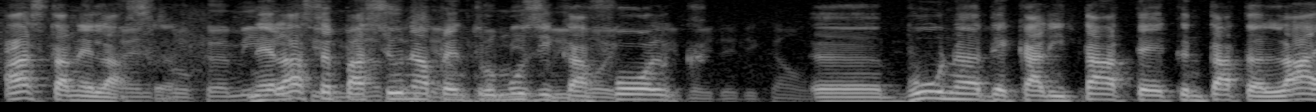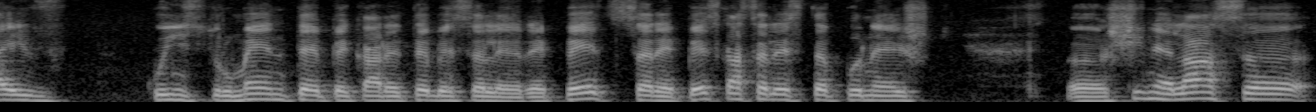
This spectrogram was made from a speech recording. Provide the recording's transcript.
asta ne lasă. Ne lasă pasiunea pentru muzica folk, uh, bună, de calitate, cântată live, cu instrumente pe care trebuie să le repeți, să repeți ca să le stăpânești și ne lasă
